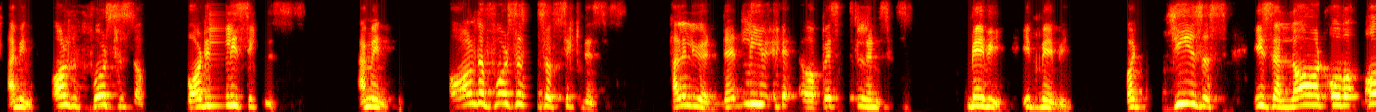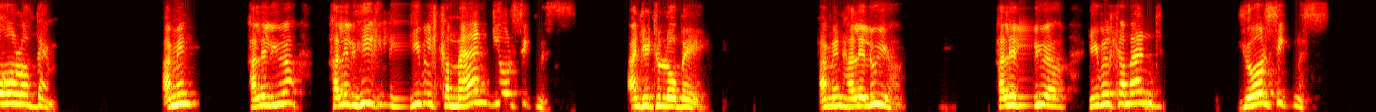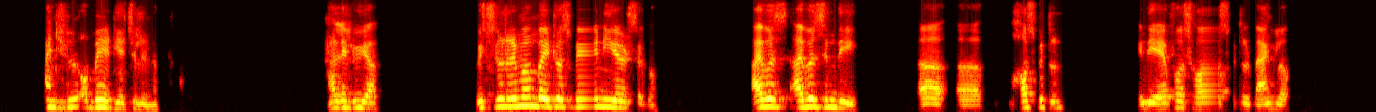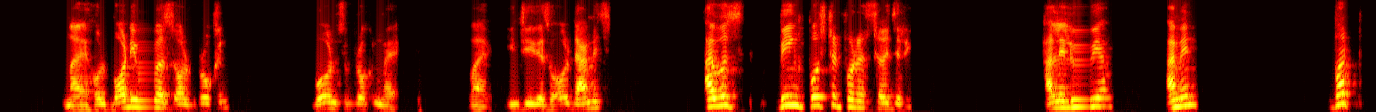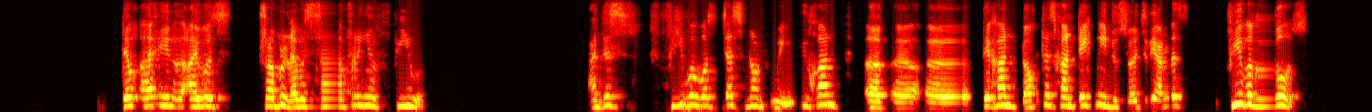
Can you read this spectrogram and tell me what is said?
I mean, all the forces of bodily sickness. I mean, all the forces of sickness. Hallelujah. Deadly or pestilences. Maybe, it may be. But Jesus is the Lord over all of them. I mean, hallelujah. Hallelujah. He, he will command your sickness and it will obey. I mean, hallelujah. Hallelujah. He will command your sickness and it will obey, dear children. Hallelujah. We still remember it was many years ago. I was I was in the uh, uh, hospital, in the Air Force Hospital, Bangalore. My whole body was all broken, bones broken, my my interiors all damaged. I was being posted for a surgery. Hallelujah. I mean, but there, you know, I was troubled. I was suffering a fever, and this fever was just not going. You can't. Uh, uh, uh, they can't. Doctors can't take me into surgery unless fever goes.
